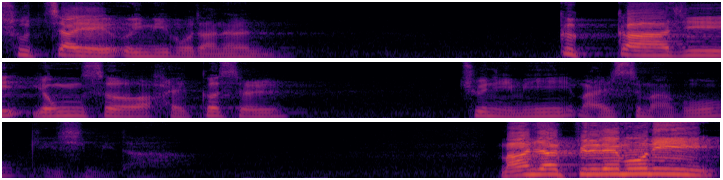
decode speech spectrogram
숫자의 의미보다는 끝까지 용서할 것을 주님이 말씀하고 계십니다. 만약 빌레몬이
